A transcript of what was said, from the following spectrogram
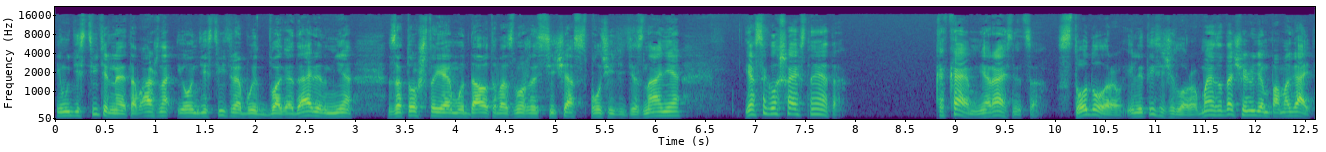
ему действительно это важно, и он действительно будет благодарен мне за то, что я ему дал эту возможность сейчас получить эти знания, я соглашаюсь на это. Какая мне разница, 100 долларов или 1000 долларов? Моя задача людям помогать.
